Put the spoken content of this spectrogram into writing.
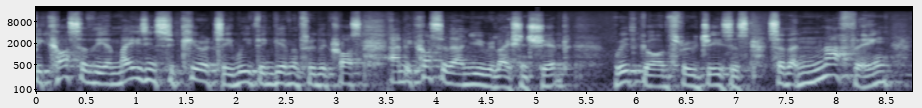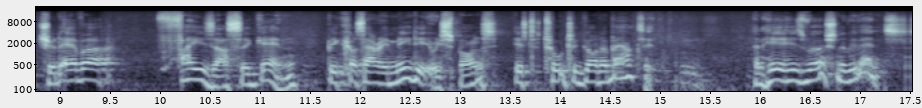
because of the amazing security we've been given through the cross and because of our new relationship with God through Jesus, so that nothing should ever phase us again because our immediate response is to talk to God about it and hear his version of events.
